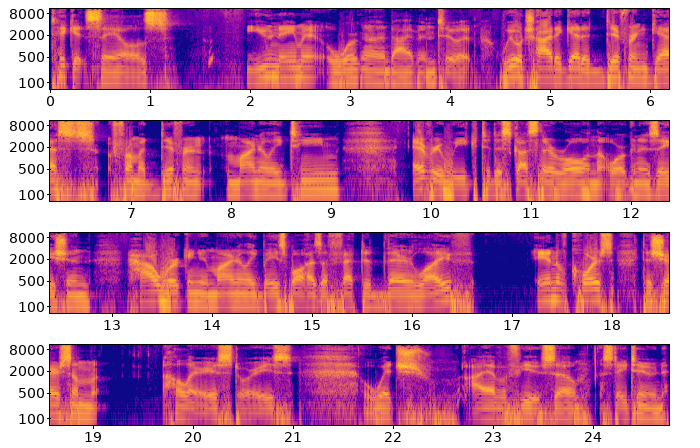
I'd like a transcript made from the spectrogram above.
ticket sales you name it, we're going to dive into it. We will try to get a different guest from a different minor league team every week to discuss their role in the organization, how working in minor league baseball has affected their life, and of course, to share some hilarious stories, which I have a few, so stay tuned.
